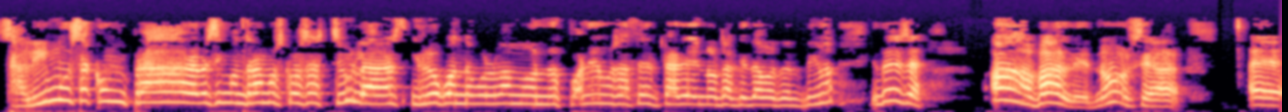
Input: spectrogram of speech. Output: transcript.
salimos a comprar a ver si encontramos cosas chulas y luego cuando volvamos nos ponemos a hacer tareas y nos la quitamos de encima, entonces, ah, vale, ¿no? O sea, eh,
